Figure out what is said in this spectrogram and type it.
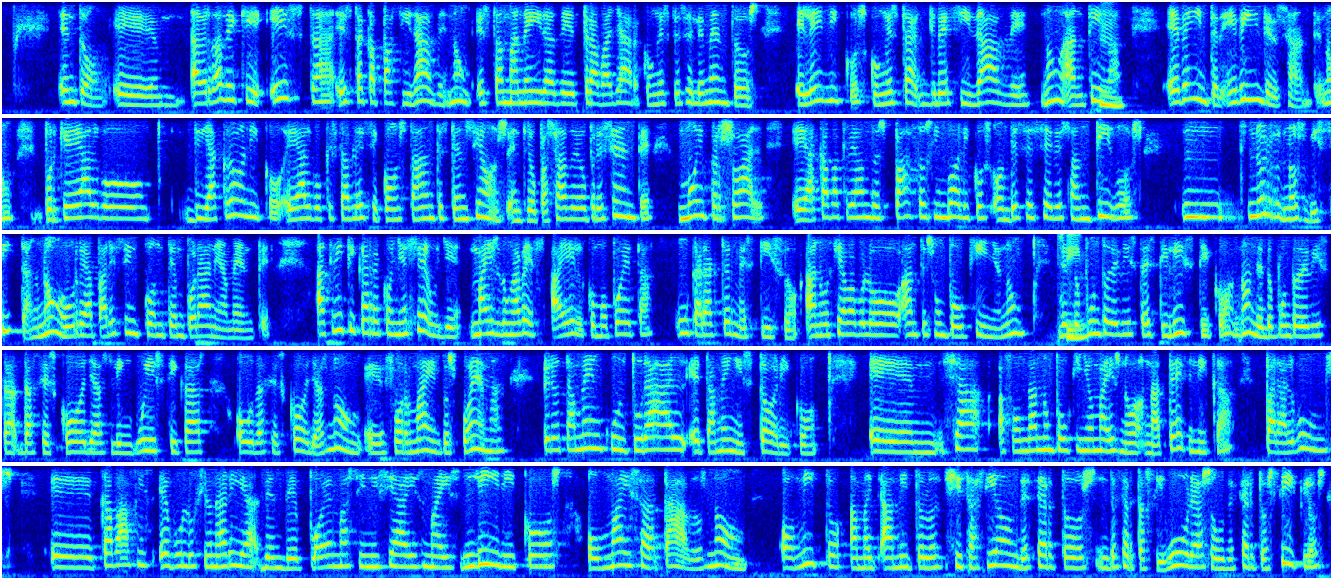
Entón, eh, a verdade é que esta, esta capacidade, non esta maneira de traballar con estes elementos helénicos, con esta grecidade non antiga, mm. é, ben inter, é ben interesante, non porque é algo diacrónico é algo que establece constantes tensións entre o pasado e o presente, moi persoal, e acaba creando espazos simbólicos onde eses seres antigos mm, nos, nos visitan, non? Ou reaparecen contemporaneamente. A crítica recoñeceulle, máis dunha vez, a él como poeta, un carácter mestizo. Anunciábalo antes un pouquiño, non? Desde sí. punto de vista estilístico, non? Dendo punto de vista das escollas lingüísticas ou das escollas, non? Eh, formais dos poemas, pero tamén cultural e tamén histórico. Eh, xa afondando un pouquiño máis no, na técnica, para algúns, eh, Cavafis evolucionaría dende poemas iniciais máis líricos ou máis atados, non? o mito, a, a mitoloxización de, certos, de certas figuras ou de certos ciclos,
